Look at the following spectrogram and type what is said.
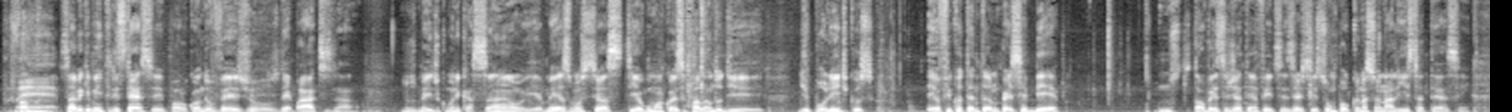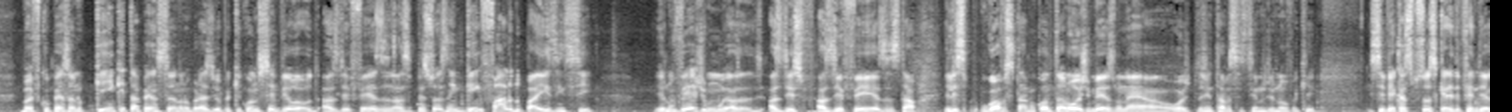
Por favor. É, Sabe o que me entristece, Paulo, quando eu vejo os debates na- nos meios de comunicação e mesmo se eu assistir alguma coisa falando de, de políticos, eu fico tentando perceber, talvez você já tenha feito esse exercício, um pouco nacionalista até assim, mas fico pensando, quem que está pensando no Brasil? Porque quando você vê as defesas, as pessoas, ninguém fala do país em si. Eu não vejo as- as, defesas e tal. Eles, igual você estava me contando hoje mesmo, né? Hoje a gente estava assistindo de novo aqui. E você vê que as pessoas querem defender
